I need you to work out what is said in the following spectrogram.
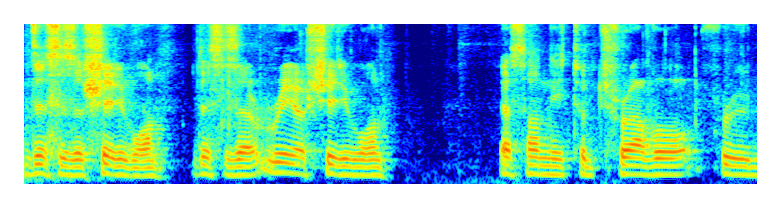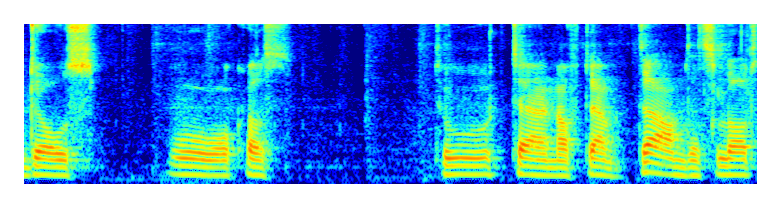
This is a shitty one. This is a real shitty one. Yes, I need to travel through those walkers. Two, ten of them. Damn, that's a lot.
